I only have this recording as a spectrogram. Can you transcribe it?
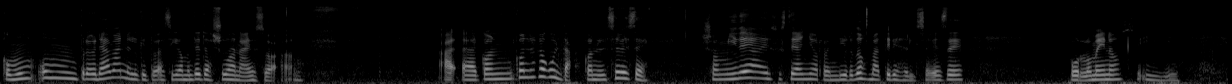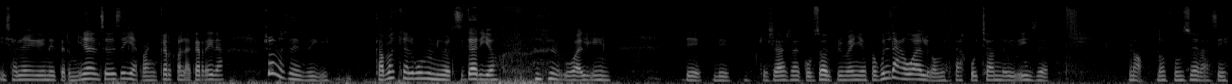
como un, programa en el que básicamente te ayudan a eso, con, la facultad, con el CBC. Yo mi idea es este año rendir dos materias del CBC, por lo menos, y, y ya le viene terminar el CBC y arrancar con la carrera. Yo no sé si, capaz que algún universitario o alguien de, de, que ya haya cursado el primer año de facultad o algo me está escuchando y dice, no, no funciona así.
